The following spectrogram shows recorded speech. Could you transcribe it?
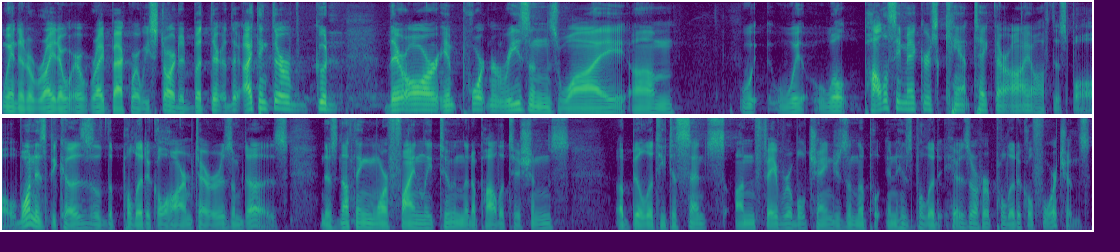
we ended up right, right back where we started. But there, there, I think there are good, there are important reasons why um, we, we, well, policymakers can't take their eye off this ball. One is because of the political harm terrorism does. And there's nothing more finely tuned than a politician's ability to sense unfavorable changes in, the, in his, his or her political fortunes.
